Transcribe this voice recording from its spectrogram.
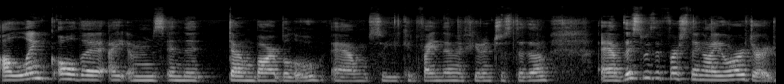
I'll link all the items in the down bar below um, so you can find them if you're interested in them. Um, this was the first thing I ordered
